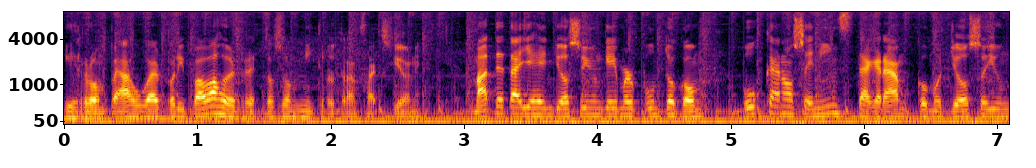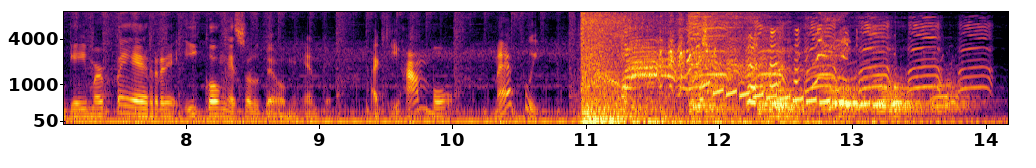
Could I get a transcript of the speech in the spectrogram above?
y rompes a jugar por ahí para abajo, el resto son microtransacciones. Más detalles en yo soy un gamer.com. Búscanos en Instagram como yo soy un gamer PR y con eso los dejo, mi gente. Aquí Hambo, me fui.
